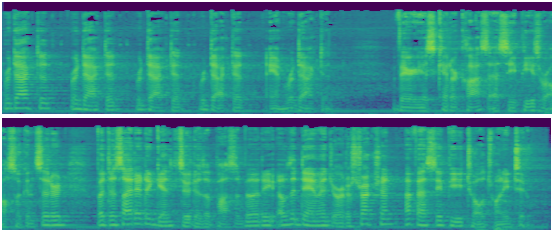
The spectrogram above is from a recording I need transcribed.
redacted, redacted, redacted, redacted, and redacted. Various Keter class SCPs were also considered, but decided against due to the possibility of the damage or destruction of SCP 1222.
